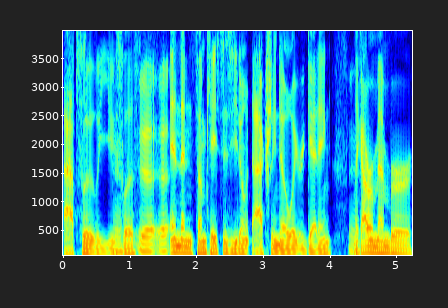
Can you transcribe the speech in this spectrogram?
absolutely useless. Yeah, yeah. And then in some cases, you don't actually know what you're getting. Like I remember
